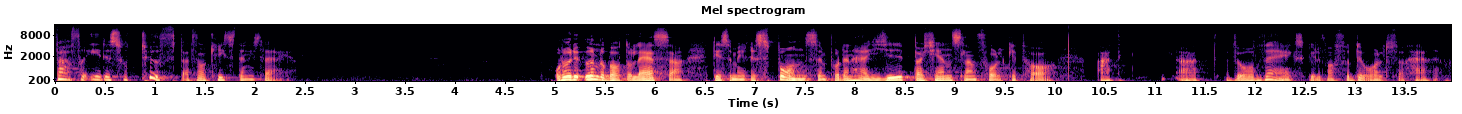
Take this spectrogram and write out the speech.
Varför är det så tufft att vara kristen i Sverige? Och då är det underbart att läsa det som är responsen på den här djupa känslan folket har att, att vår väg skulle vara fördold för Herren.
